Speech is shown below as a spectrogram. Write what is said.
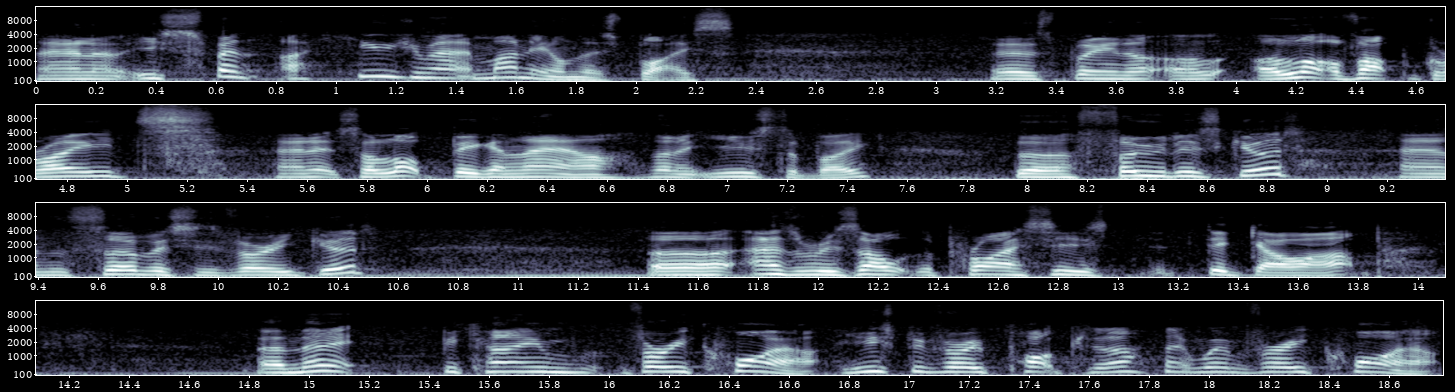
and uh, he's spent a huge amount of money on this place. There's been a, a, lot of upgrades and it's a lot bigger now than it used to be. The food is good and the service is very good. Uh, as a result, the prices did go up and then it became very quiet. It used to be very popular, then it went very quiet.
